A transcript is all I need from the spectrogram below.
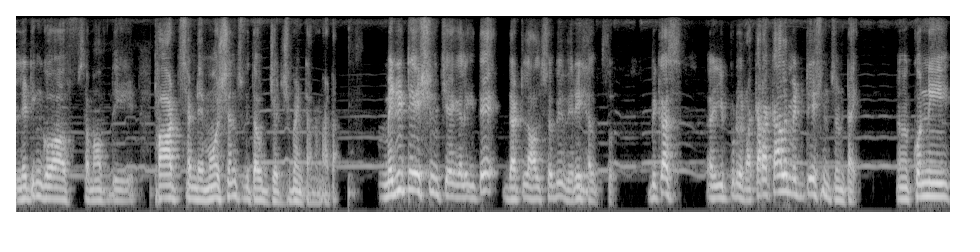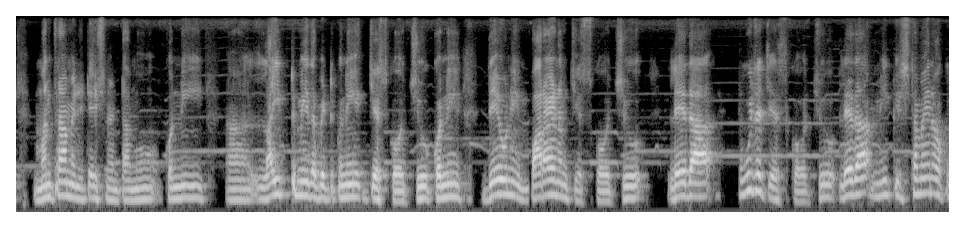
letting go of some of the thoughts and emotions without judgement అనమాట మెడిటేషన్ చేయగలిగితే that will also be very helpful because ఇప్పుడు రకరకాల మెడిటేషన్స్ ఉంటాయి. కొన్ని మంత్ర మెడిటేషన్ అంటాము కొన్ని లైట్ మీద పెట్టుకుని చేసుకోవచ్చు కొన్ని దేవుని పారాయణం చేసుకోవచ్చు లేదా పూజ చేసుకోవచ్చు లేదా మీకు ఇష్టమైన ఒక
